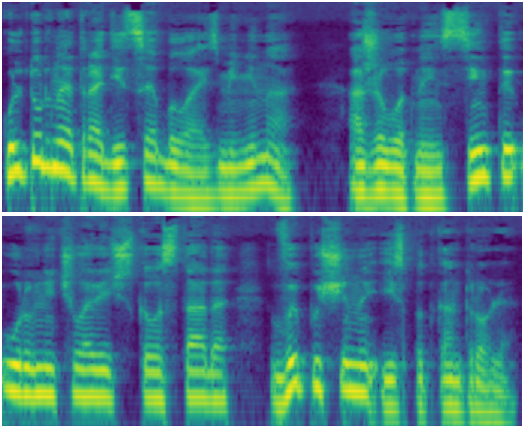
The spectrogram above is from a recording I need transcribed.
культурная традиция была изменена, а животные инстинкты уровня человеческого стада выпущены из-под контроля.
